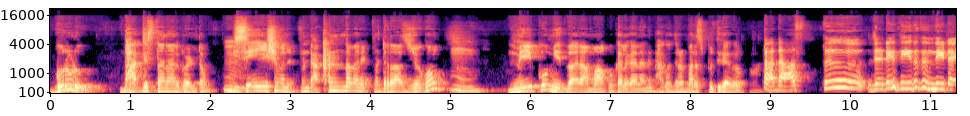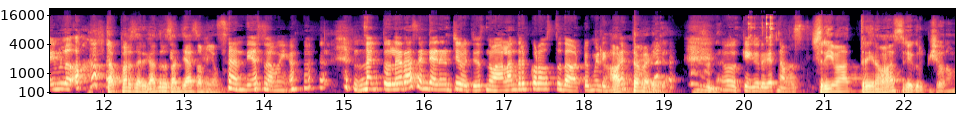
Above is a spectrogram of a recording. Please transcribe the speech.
గురుడు భాగ్యస్థానానికి వెళ్ళటం. విశేషమైనటువంటి అఖండమైనటువంటి రాజయోగం. మీకు మీ ద్వారా మాకు కలగాలని భగవంతుడు మనస్ఫూర్తిగా కోరుకుంటాం తదాస్తు జరిగి తీరుతుంది ఈ టైంలో. తప్పనిసరిగా అందులో సంధ్యా సమయం. సంధ్యా సమయం. నాకు తులరాశి అంటే ఎనర్జీ వచ్చేస్తుంది వాళ్ళందరికి కూడా వస్తుంది ఆటోమేటిక్గా. ఆటోమేటిక్గా ఓకే గురుగారు నమస్తే. శ్రీమాత్రే నమ శ్రీ గురుభ్యో నమ.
